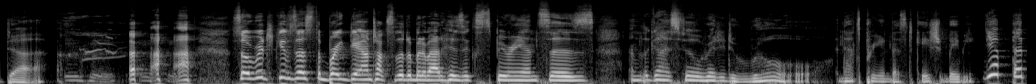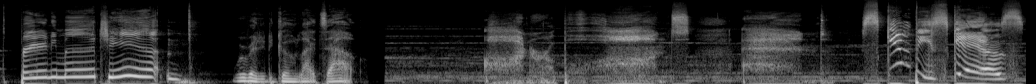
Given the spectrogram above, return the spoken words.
Duh. Mm-hmm, mm-hmm. so Rich gives us the breakdown, talks a little bit about his experiences, and the guys feel ready to roll. And that's pre-investigation, baby. Yep, that's pretty much it. We're ready to go. Lights out. Honorable Haunts and Skimpy Scares.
